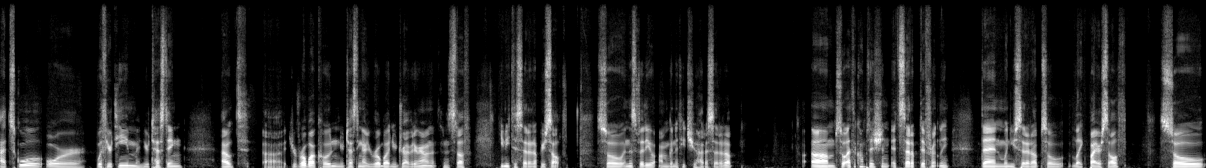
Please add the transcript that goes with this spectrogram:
at school or with your team and you're testing out uh, your robot code and you're testing out your robot and you're driving around and stuff, you need to set it up yourself. So in this video, I'm going to teach you how to set it up. Um, so at the competition, it's set up differently than when you set it up, so like by yourself. So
